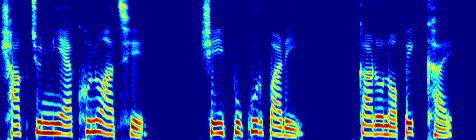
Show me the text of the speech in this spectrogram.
শাকচুন্নি এখনও আছে, সেই পুকুর পাড়েই, কারণ অপেক্ষায়।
